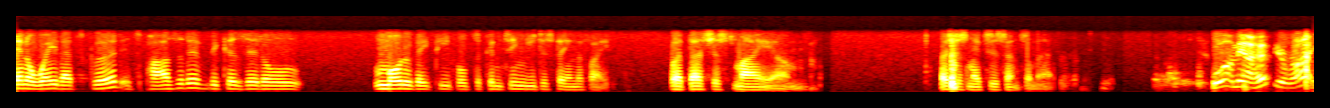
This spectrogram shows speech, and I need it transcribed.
in a way, that's good. It's positive because it'll motivate people to continue to stay in the fight. But that's just my, um, that's just my two cents on that. Well, I mean, I hope you're right.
